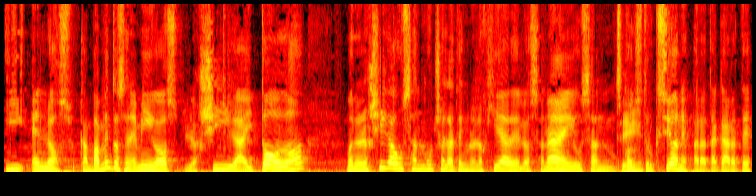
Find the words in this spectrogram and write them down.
Y en los campamentos enemigos, los Giga y todo. Bueno, los Giga usan mucho la tecnología de los Sonai, usan Sí. construcciones para atacarte.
